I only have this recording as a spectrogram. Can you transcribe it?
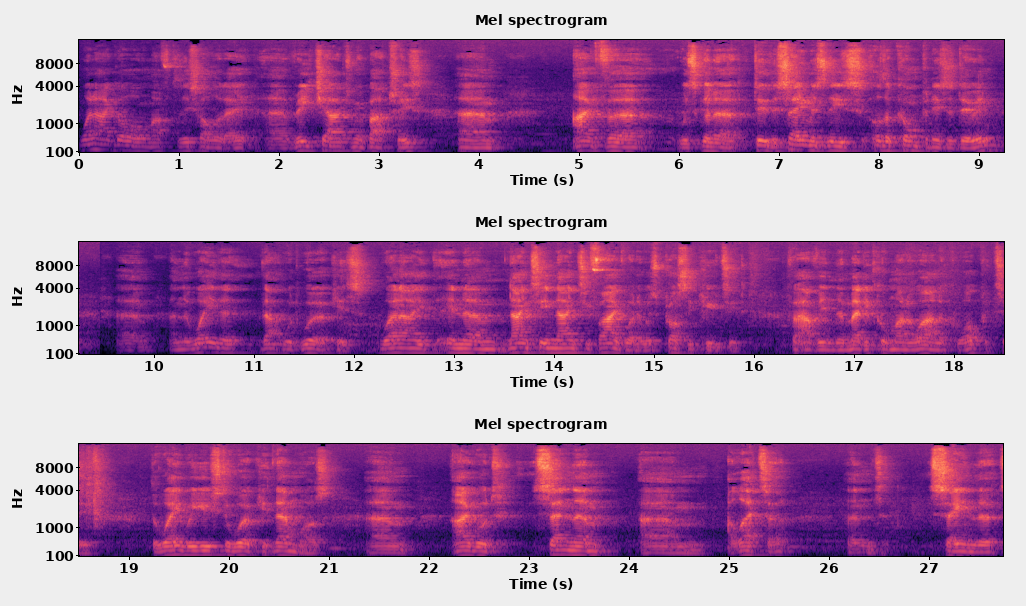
when I go home after this holiday, uh, recharge my batteries, um, I've uh, was going to do the same as these other companies are doing. Um, and the way that that would work is when I, in um, 1995, when I was prosecuted for having the medical marijuana cooperative, the way we used to work it then was um, I would send them um, a letter and saying that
